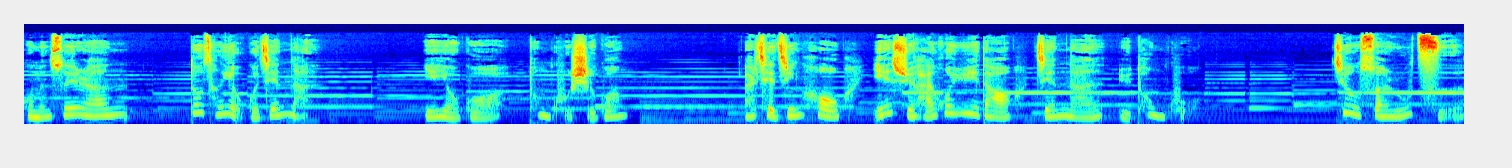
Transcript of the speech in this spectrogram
我们虽然都曾有过艰难，也有过痛苦时光。而且今后也许还会遇到艰难与痛苦。就算如此，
